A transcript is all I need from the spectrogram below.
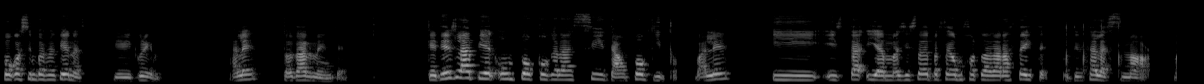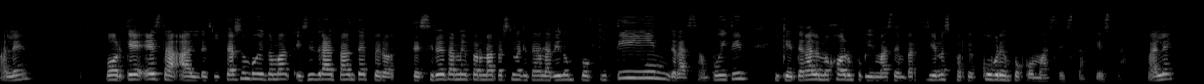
pocas imperfecciones, BB Cream, ¿vale? Totalmente que tienes la piel un poco grasita, un poquito, ¿vale? Y, está, y además, si está de parecer a lo mejor te va a dar aceite, utiliza la Smart, ¿vale? Porque esa, al deslizarse un poquito más, es hidratante, pero te sirve también para una persona que tenga la piel un poquitín grasa, un poquitín, y que tenga a lo mejor un poquito más de imperfecciones porque cubre un poco más esta esta, ¿vale?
